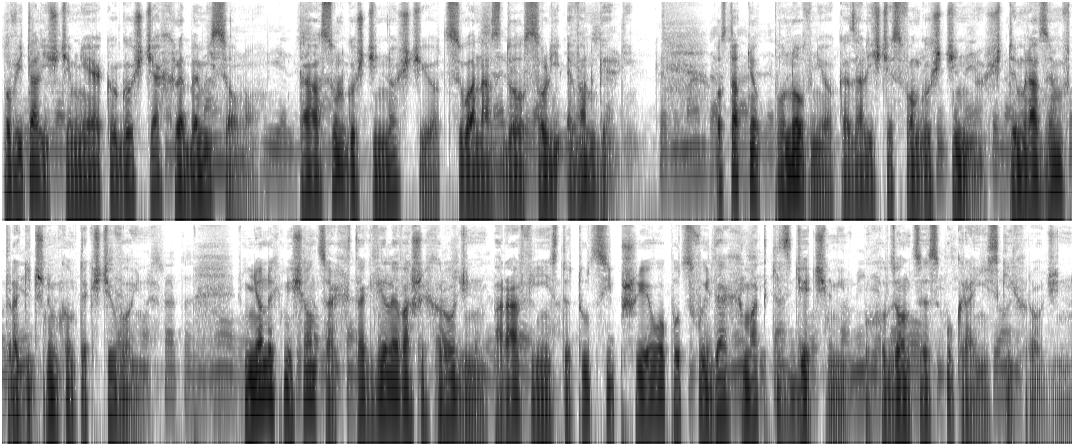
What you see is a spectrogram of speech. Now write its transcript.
Powitaliście mnie jako gościa chlebem i solą. Ta sól gościnności odsyła nas do soli Ewangelii. Ostatnio ponownie okazaliście swą gościnność, tym razem w tragicznym kontekście wojny. W minionych miesiącach tak wiele waszych rodzin, parafii, instytucji przyjęło pod swój dach matki z dziećmi pochodzące z ukraińskich rodzin.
